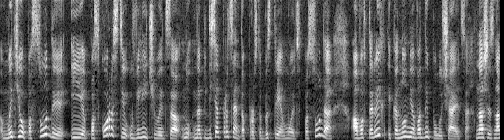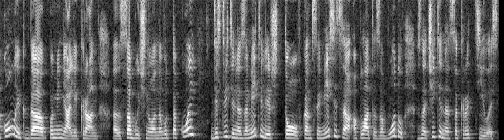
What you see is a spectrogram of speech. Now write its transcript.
мытье посуды и по скорости увеличивается ну, на 50% просто быстрее моется посуда, а во-вторых, экономия воды получается. Наши знакомые, когда поменяли кран э, с обычного на вот такой, действительно заметили, что в конце месяца оплата за воду значительно сократилась,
